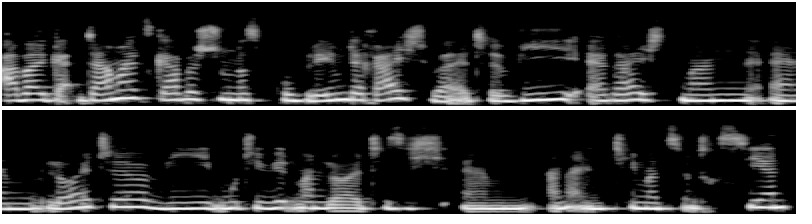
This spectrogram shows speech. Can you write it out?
Aber damals gab es schon das Problem der Reichweite. Wie erreicht man ähm, Leute? Wie motiviert man Leute, sich ähm, an ein Thema zu interessieren?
